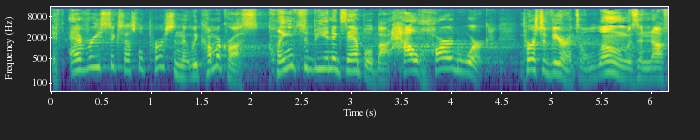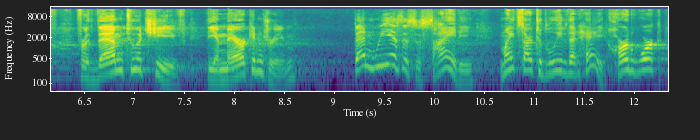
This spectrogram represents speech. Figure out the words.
If every successful person that we come across claims to be an example about how hard work, perseverance alone was enough for them to achieve the American dream, then we as a society might start to believe that, hey, hard work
